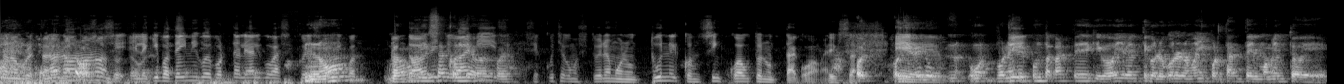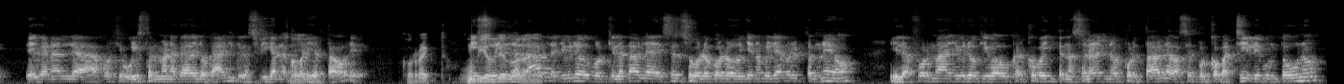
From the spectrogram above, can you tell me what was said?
no, no, no, no, sí, el equipo técnico de Portales algo va a hacer con No, y Cuando, no, cuando abre Giovanni pues. se, se escucha como si estuviéramos en un túnel con cinco autos en un taco. más o menos. Exacto. Oye, Eh, Belu, un- un- poner el punto aparte de que obviamente Colo Colo lo más importante del momento es, es ganarle a Jorge Wilstermann acá de local y clasificar a la Sí. Copa Libertadores. Correcto. Un Ni millón de subir la dólares. tabla, yo creo, porque la tabla de descenso Colo Colo ya no pelea por el torneo y la forma yo creo que iba a buscar Copa Internacional no por tabla, va a ser por Copa Chile, punto uno.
